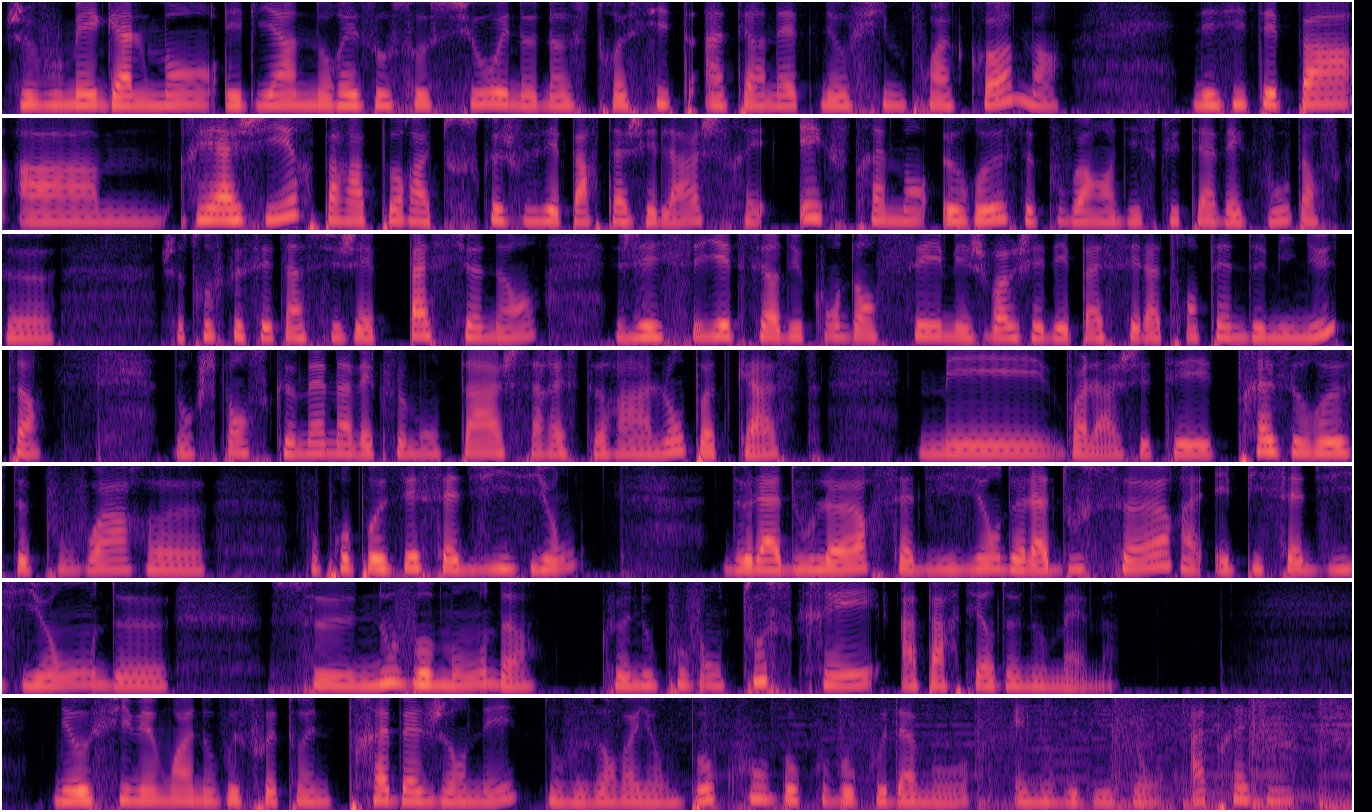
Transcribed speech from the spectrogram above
Je vous mets également les liens de nos réseaux sociaux et de notre site internet neofilm.com. N'hésitez pas à hum, réagir par rapport à tout ce que je vous ai partagé là. Je serai extrêmement heureuse de pouvoir en discuter avec vous parce que je trouve que c'est un sujet passionnant. J'ai essayé de faire du condensé, mais je vois que j'ai dépassé la trentaine de minutes. Donc je pense que même avec le montage, ça restera un long podcast. Mais voilà, j'étais très heureuse de pouvoir euh, vous proposer cette vision de la douleur, cette vision de la douceur, et puis cette vision de ce nouveau monde que nous pouvons tous créer à partir de nous-mêmes. Néophime et moi, nous vous souhaitons une très belle journée, nous vous envoyons beaucoup, beaucoup, beaucoup d'amour et nous vous disons à très vite.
